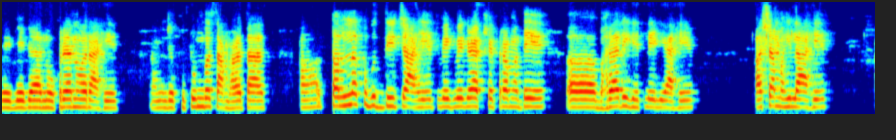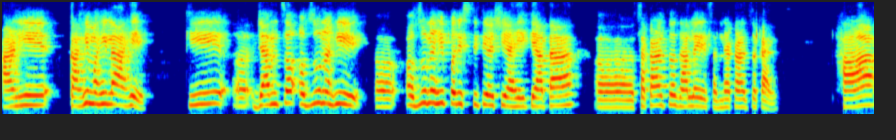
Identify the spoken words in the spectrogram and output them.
वेगवेगळ्या नोकऱ्यांवर आहेत. म्हणजे कुटुंब सांभाळतात. तल्लख बुद्धीच्या आहेत. वेगवेगळ्या क्षेत्रामध्ये भरारी घेतलेली आहे. अशा महिला आहेत आणि काही महिला आहेत, की ज्यांचं अजूनही अजूनही परिस्थिती अशी आहे, की आता सकाळचं झालंय, संध्याकाळचं काय? हा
